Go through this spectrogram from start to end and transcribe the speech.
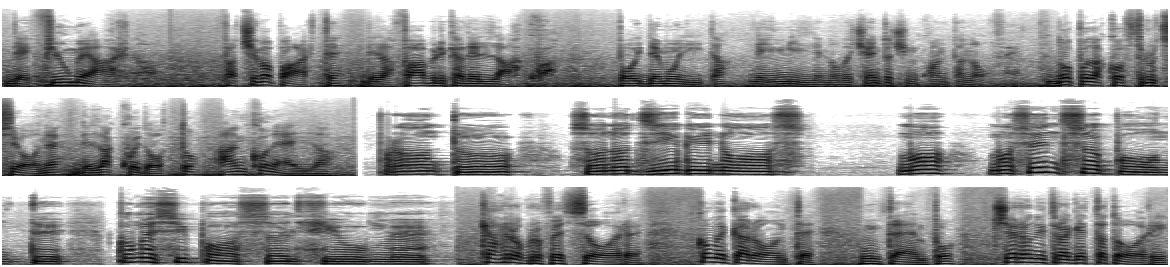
del fiume Arno. Faceva parte della fabbrica dell'acqua, poi demolita nel 1959, dopo la costruzione dell'acquedotto Anconella. Pronto? Sono Ziginos. Ma, ma senza ponte, come si passa il fiume? Caro professore, come Caronte, un tempo c'erano i traghettatori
